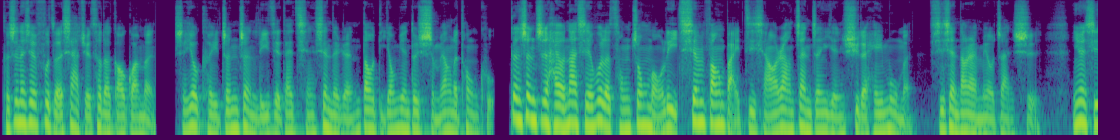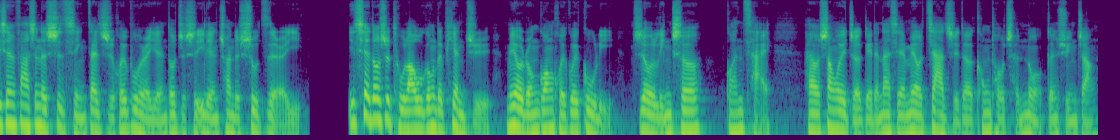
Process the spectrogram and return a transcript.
可是那些负责下决策的高官们，谁又可以真正理解在前线的人到底要面对什么样的痛苦？更甚至还有那些为了从中牟利、千方百计想要让战争延续的黑幕们。西线当然没有战事，因为西线发生的事情，在指挥部而言，都只是一连串的数字而已。一切都是徒劳无功的骗局，没有荣光回归故里，只有灵车、棺材，还有上位者给的那些没有价值的空头承诺跟勋章。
